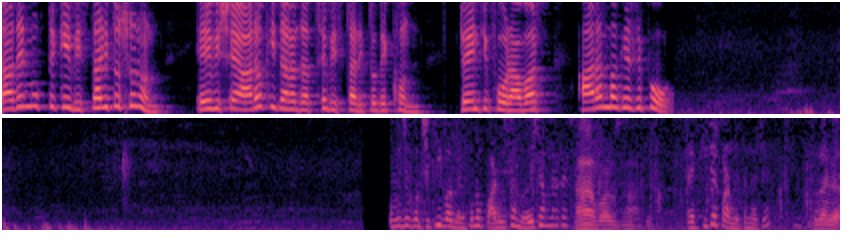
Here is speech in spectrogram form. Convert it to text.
তাদের মুখ থেকে বিস্তারিত শুনুন। এই বিষয়ে আরও কি জানা যাচ্ছে বিস্তারিত দেখুন। টোয়েন্টি ফোর আওয়ার্স আরামবাগের রিপোর্ট। অভিযোগ করছে কি বলবেন? কোনো পারমিশন রয়েছে আপনার কাছে? হ্যাঁ পারমিশন আছে। কিসের পারমিশন আছে? দেখা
